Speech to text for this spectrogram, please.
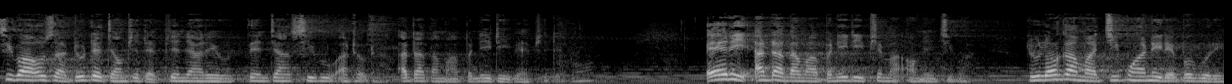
စီးပွားဥစ္စာဒုတက်ကြောင့်ဖြစ်တဲ့ပညာတွေကိုသင်ကြားစီးပူးအထောက်တာအတ္တသမပဏိတိပဲဖြစ်တယ်ပေါ့အဲ့ဒီအတ္တသမပဏိတိဖြစ်မှအောင်မြင်ကြည့်ပါလူလောကမှာကြီးပွားနေတဲ့ပုဂ္ဂိုလ်တွေ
